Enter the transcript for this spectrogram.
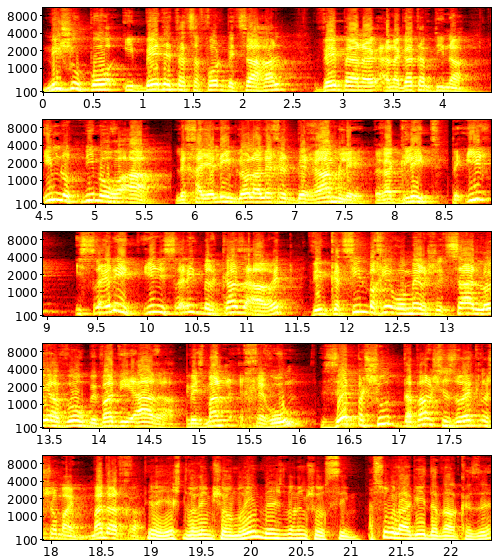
מישהו פה איבד את הצפון בצה"ל ובהנהגת המדינה. אם נותנים הוראה לחיילים לא ללכת ברמלה, רגלית, בעיר ישראלית, עיר ישראלית מרכז הארץ, ואם קצין בכיר אומר שצה"ל לא יעבור בוואדי ערה בזמן חירום, זה פשוט דבר שזועק לשמיים. מה דעתך? תראה, יש דברים שאומרים ויש דברים שעושים. אסור להגיד דבר כזה,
